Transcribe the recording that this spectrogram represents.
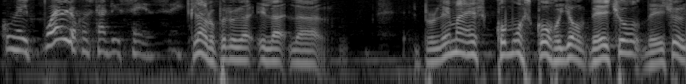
con el pueblo costarricense. Claro, pero la, el problema es cómo escojo yo. De hecho, de hecho,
